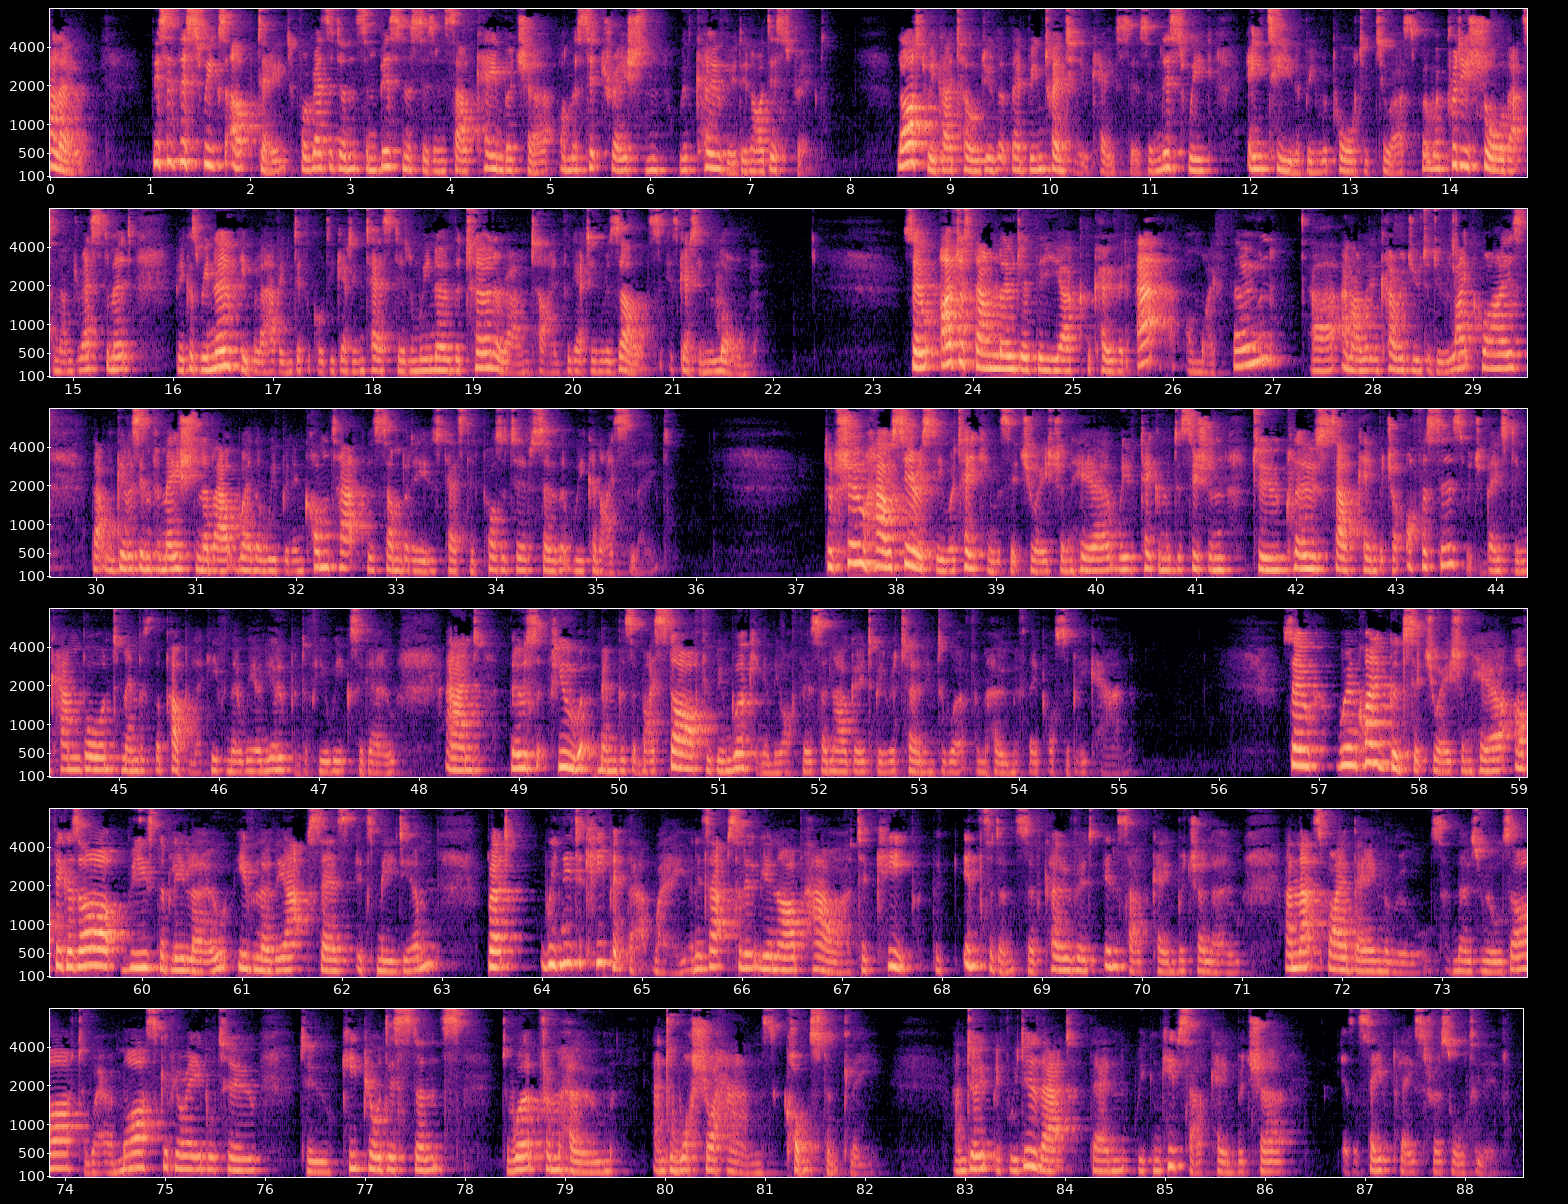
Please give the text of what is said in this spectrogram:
Hello. This is this week's update for residents and businesses in South Cambridgeshire on the situation with COVID in our district. Last week I told you that there'd been 20 new cases and this week 18 have been reported to us, but we're pretty sure that's an underestimate because we know people are having difficulty getting tested and we know the turnaround time for getting results is getting long. So I've just downloaded the, uh, the COVID app on my phone uh, and I would encourage you to do likewise. That will give us information about whether we've been in contact with somebody who's tested positive so that we can isolate. To show how seriously we're taking the situation here, we've taken the decision to close South Cambridgeshire offices, which are based in Cambourne, to members of the public, even though we only opened a few weeks ago. And those few members of my staff who've been working in the office are now going to be returning to work from home if they possibly can. So we're in quite a good situation here. Our figures are reasonably low, even though the app says it's medium, but we need to keep it that way. And it's absolutely in our power to keep the incidence of COVID in South Cambridgeshire low. And that's by obeying the rules. And those rules are to wear a mask if you're able to, to keep your distance, to work from home, and to wash your hands constantly. And do, if we do that, then we can keep South Cambridgeshire is a safe place for us all to live.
